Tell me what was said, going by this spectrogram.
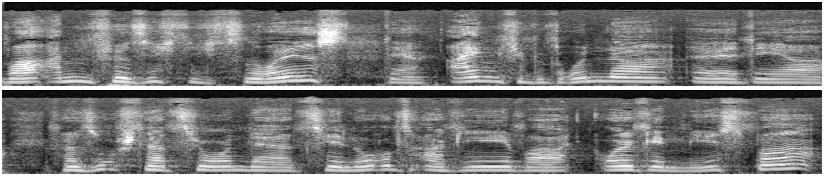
war an und für sich nichts Neues. Der eigentliche Begründer äh, der Versuchsstation der C. Lorenz AG war Eugen Mesmer.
